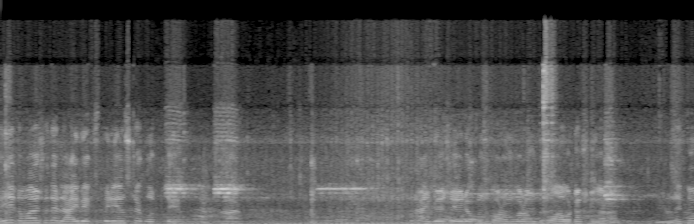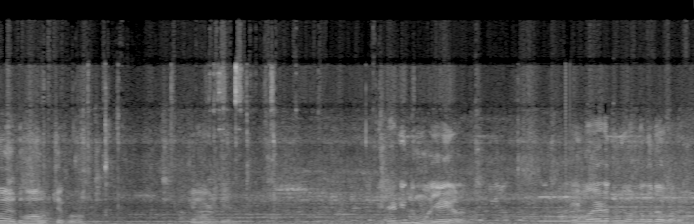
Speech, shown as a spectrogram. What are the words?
এই যে তোমাদের সাথে লাইভ এক্সপিরিয়েন্সটা করতে, আর লাইভে এসে এরকম গরম গরম ধোয়া ওঠা সিঙ্গারা দেখতে পাবে ধোঁয়া উঠছে পুরো সিঙ্গারা দিয়ে। এটা কিন্তু মজাই আলাদা। এই মজাটা তুমি অন্য কোথাও পাবে না।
